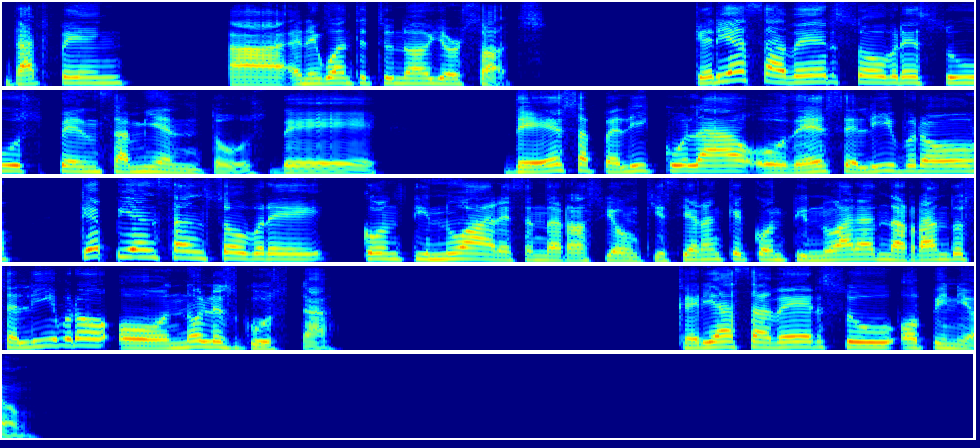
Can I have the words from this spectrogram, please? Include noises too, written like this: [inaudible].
that thing, uh, and I wanted to know your thoughts. Quería saber sobre sus pensamientos de, de esa película o de ese libro. ¿Qué piensan sobre continuar esa narración? ¿Quisieran que continuara narrando ese libro o no les gusta? Quería saber su opinión.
